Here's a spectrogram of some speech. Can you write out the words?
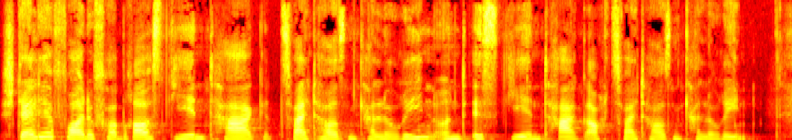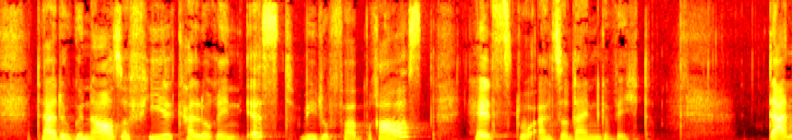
Stell dir vor, du verbrauchst jeden Tag 2000 Kalorien und isst jeden Tag auch 2000 Kalorien. Da du genauso viel Kalorien isst, wie du verbrauchst, hältst du also dein Gewicht. Dann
